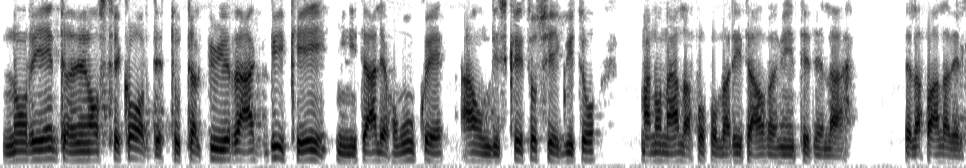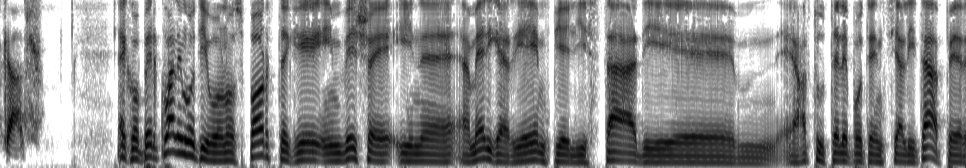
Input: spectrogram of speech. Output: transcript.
non rientra nelle nostre corde, tutt'al più il rugby che in Italia comunque ha un discreto seguito, ma non ha la popolarità ovviamente della, della palla del calcio. Ecco, per quale motivo uno sport che invece in eh, America riempie gli stadi e, e ha tutte le potenzialità per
